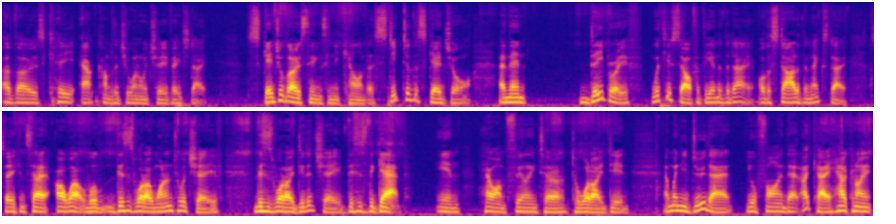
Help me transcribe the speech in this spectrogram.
are those key outcomes that you want to achieve each day schedule those things in your calendar, stick to the schedule, and then debrief with yourself at the end of the day or the start of the next day. So you can say, oh, well, well, this is what I wanted to achieve. This is what I did achieve. This is the gap in how I'm feeling to, to what I did. And when you do that, you'll find that, okay, how can I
